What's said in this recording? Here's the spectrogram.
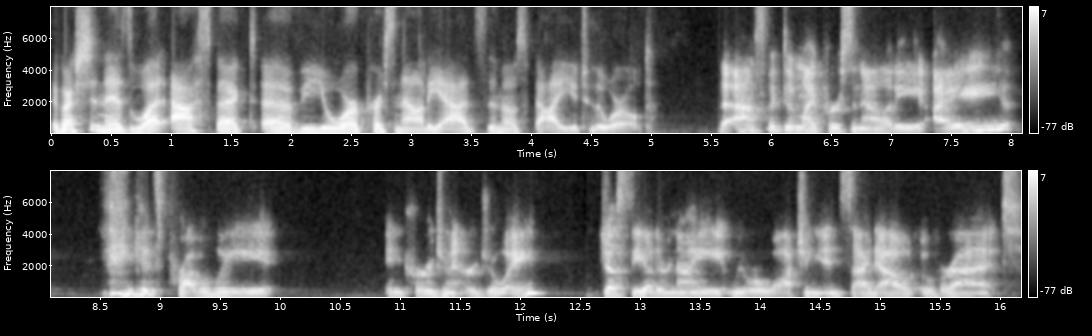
The question is, what aspect of your personality adds the most value to the world? the aspect of my personality, I think it's probably encouragement or joy. Just the other night, we were watching Inside Out over at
